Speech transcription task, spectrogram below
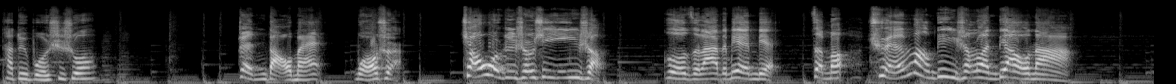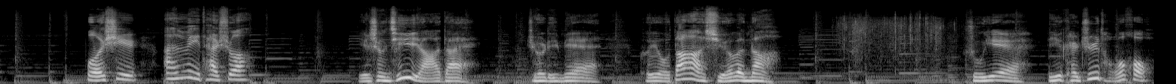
他对博士说：“真倒霉，博士，瞧我这身新衣裳，鸽子拉的便便怎么全往地上乱掉呢？”博士安慰他说：“别生气呀，阿呆，这里面可有大学问呐。树叶离开枝头后，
